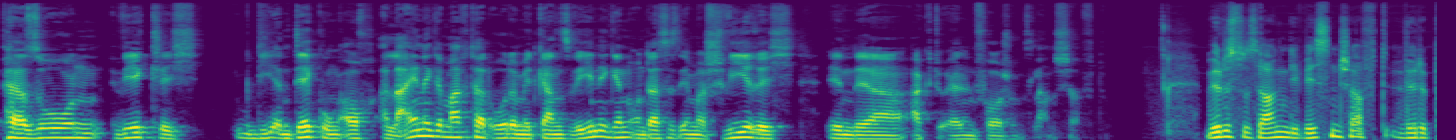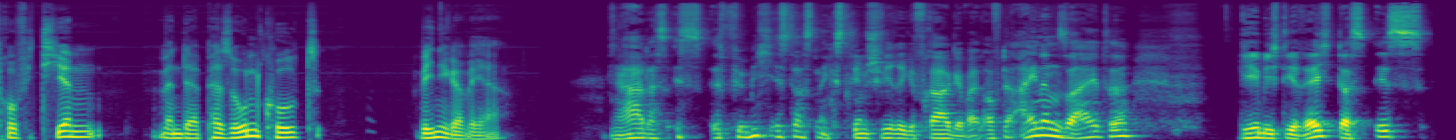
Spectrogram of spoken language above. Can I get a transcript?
Person wirklich die Entdeckung auch alleine gemacht hat oder mit ganz wenigen. Und das ist immer schwierig in der aktuellen Forschungslandschaft. Würdest du sagen, die Wissenschaft würde profitieren, wenn der Personenkult weniger wäre? Ja, das ist, für mich ist das eine extrem schwierige Frage, weil auf der einen Seite gebe ich dir recht, das ist,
